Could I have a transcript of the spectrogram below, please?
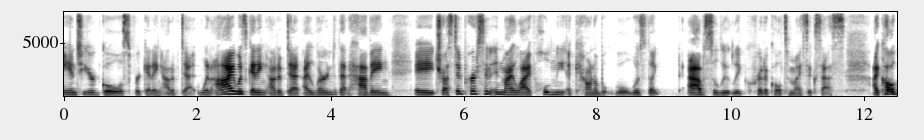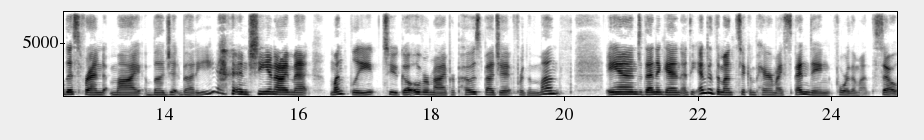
and to your goals for getting out of debt. When I was getting out of debt, I learned that having a trusted person in my life hold me accountable was like absolutely critical to my success. I called this friend my budget buddy, and she and I met monthly to go over my proposed budget for the month and then again at the end of the month to compare my spending for the month. So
